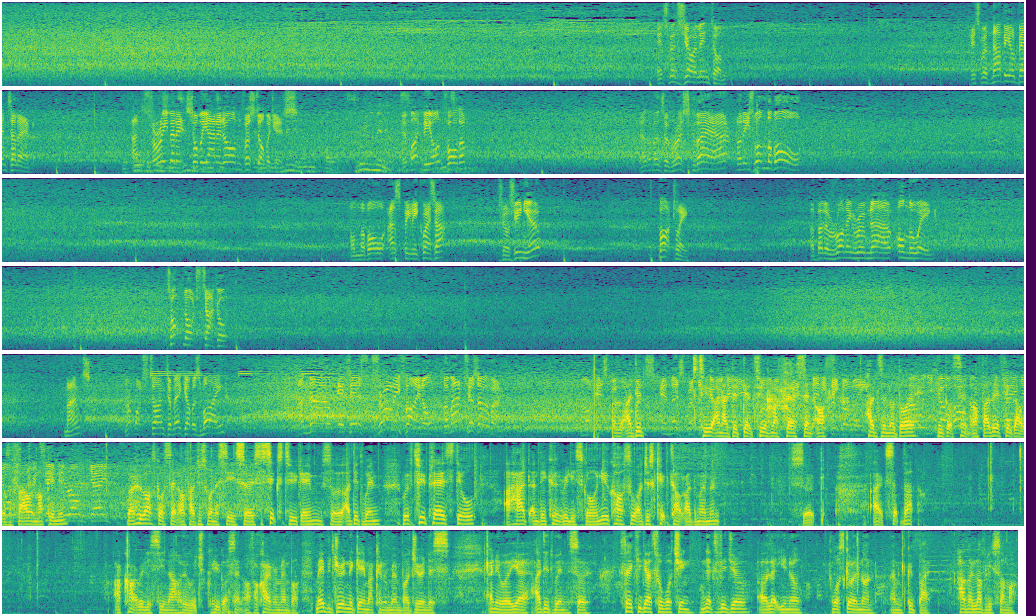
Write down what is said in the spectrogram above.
It's with Joelinton. It's with Nabil Bentaleb. And three minutes will be added on for stoppages. It might be on for them. Element of risk there, but he's won the ball. On the ball, Azpilicueta. Jorginho. Barkley. A bit of running room now on the wing. Top-notch tackle. Mount. Not much time to make up his mind. And now it is truly final. The match is over. Well, I did two, and I did get two of my players sent off. Hudson Odoi, he got sent off. I didn't think that was a foul in my opinion. But who else got sent off? I just want to see. So it's a 6-2 game. So I did win with two players still. I had and they couldn't really score. Newcastle, I just kicked out at the moment. So I accept that. I can't really see now who which who got sent off. I can't even remember. Maybe during the game I can remember during this. Anyway, yeah, I did win. So thank you guys for watching. Next video I'll let you know what's going on and goodbye. Have a lovely summer.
